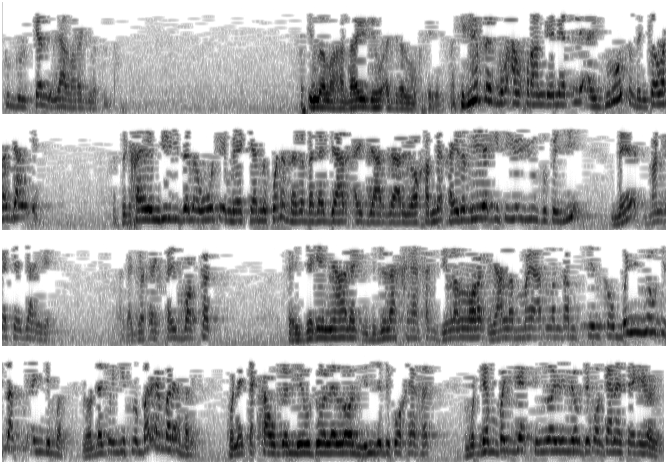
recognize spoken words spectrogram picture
tuddul kenn yàlla rek la tudd inna allaha la yudiu ajra al muhsinin parce que yëpp rek bu alquran dee nettali ay duruus dañ ko war a jànge parce que xëy na mbir yi dana wuute mais kenn ku ne da nga da nga jaar ay jaar jaar yoo xam ne xëy na du yegg ci yooyu yuusufa yi mais man nga cee jànge da nga joteeg say bokk ak say jege ñaale ak di la xeex ak di la lor ak yàlla mayaat la ndam seen kaw ba ñu ñëw di sàkk ay ndimbal loolu da koy gis lu bare bare bare ku ne ca kaw ga néew doole lool nit ñi di ko xeex ak mu dem ba jekk ñooñu ñëw di ko ganeseeg yooyu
